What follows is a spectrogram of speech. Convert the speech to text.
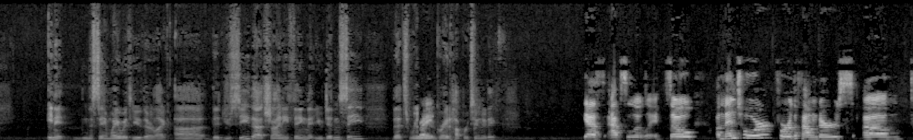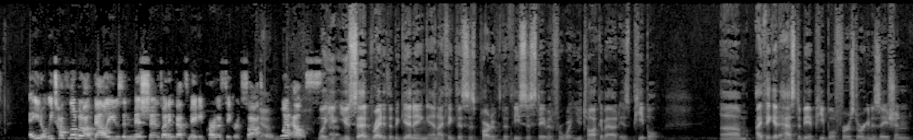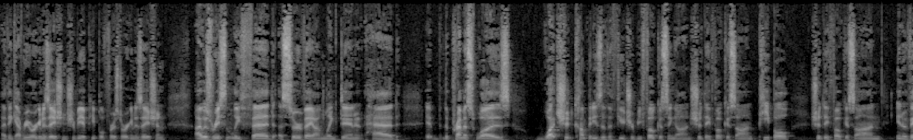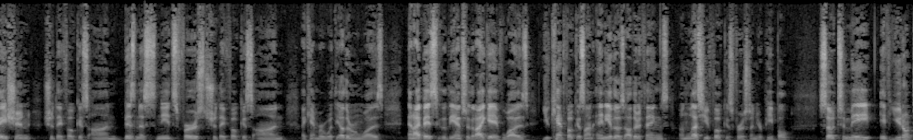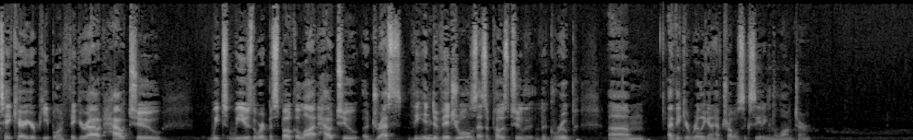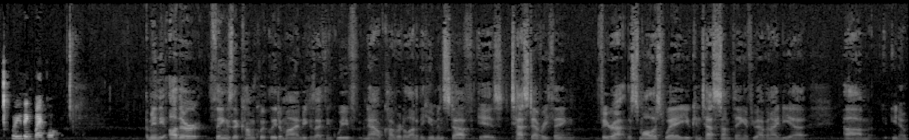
in it in the same way with you, they're like, uh, "Did you see that shiny thing that you didn't see? That's really right. a great opportunity." Yes, absolutely. So a mentor for the founders. Um, you know, we talked a little bit about values and missions. I think that's maybe part of the secret sauce. Yeah. But what else? Well, you, you said right at the beginning, and I think this is part of the thesis statement for what you talk about is people. Um, I think it has to be a people first organization. I think every organization should be a people first organization. I was recently fed a survey on LinkedIn. It had it, the premise was what should companies of the future be focusing on? Should they focus on people? Should they focus on innovation? Should they focus on business needs first? Should they focus on, I can't remember what the other one was. And I basically, the answer that I gave was you can't focus on any of those other things unless you focus first on your people. So to me, if you don't take care of your people and figure out how to, we, we use the word bespoke a lot, how to address the mm-hmm. individuals as opposed to the, the group, um, I think you're really going to have trouble succeeding in the long term. What do you think, Michael? I mean, the other things that come quickly to mind because I think we've now covered a lot of the human stuff is test everything, figure out the smallest way you can test something if you have an idea. Um, you know,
